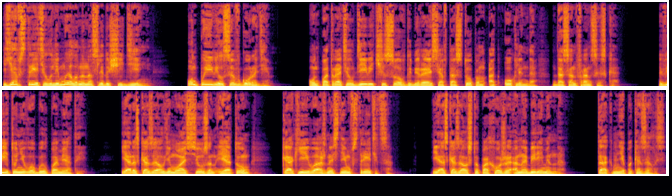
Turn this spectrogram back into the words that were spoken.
Я встретил Ли Меллона на следующий день. Он появился в городе. Он потратил девять часов, добираясь автостопом от Окленда до Сан-Франциско. Вид у него был помятый. Я рассказал ему о Сьюзан и о том, как ей важно с ним встретиться. Я сказал, что, похоже, она беременна. Так мне показалось.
